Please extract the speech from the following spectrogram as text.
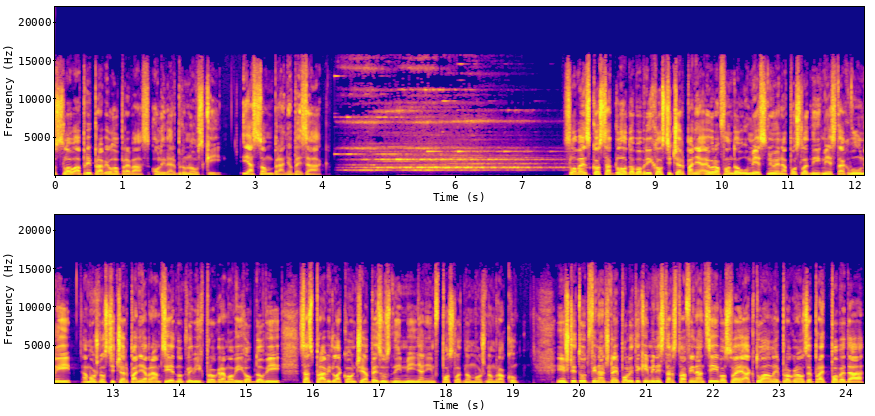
slov a pripravil ho pre vás Oliver Brunovský. Ja som Braňo Bezák. Slovensko sa dlhodobo v rýchlosti čerpania eurofondov umiestňuje na posledných miestach v Únii a možnosti čerpania v rámci jednotlivých programových období sa spravidla končia bezúzným míňaním v poslednom možnom roku. Inštitút finančnej politiky ministerstva financií vo svojej aktuálnej prognóze predpovedá,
